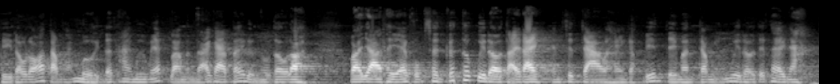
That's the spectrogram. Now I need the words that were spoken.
thì đâu đó tầm khoảng 10 đến 20 mét là mình đã ra tới đường ô tô rồi. Và giờ thì em cũng xin kết thúc video tại đây. Em xin chào và hẹn gặp quý anh chị mình trong những video tiếp theo nha.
